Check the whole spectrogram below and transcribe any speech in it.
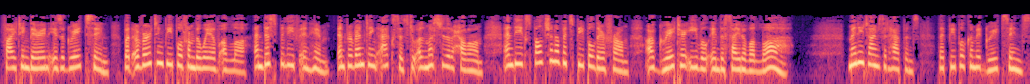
fighting therein is a great sin, but averting people from the way of Allah and disbelief in Him and preventing access to Al-Masjid al-Haram and the expulsion of its people therefrom are greater evil in the sight of Allah. Many times it happens that people commit great sins,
